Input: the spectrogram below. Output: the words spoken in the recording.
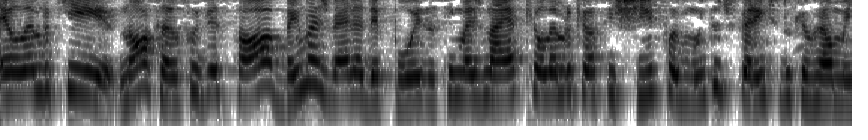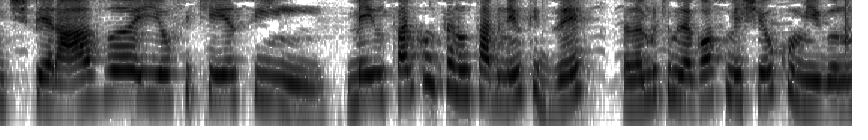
Eu lembro que, nossa, eu fui ver só bem mais velha depois, assim, mas na época eu lembro que eu assisti foi muito diferente do que eu realmente esperava e eu fiquei assim, meio, sabe quando você não sabe nem o que dizer? Eu lembro que o negócio mexeu comigo, eu não,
